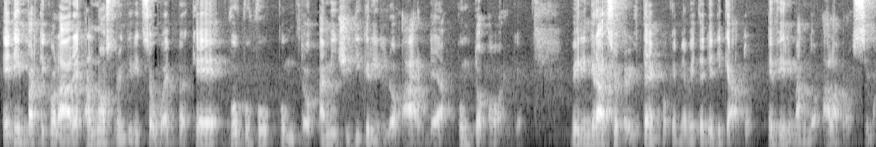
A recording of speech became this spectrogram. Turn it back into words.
ed in particolare al nostro indirizzo web che è www.amicidigrilloardea.org. Vi ringrazio per il tempo che mi avete dedicato e vi rimando alla prossima.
